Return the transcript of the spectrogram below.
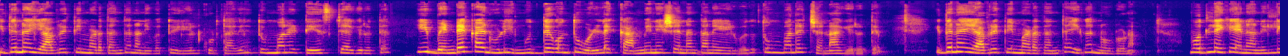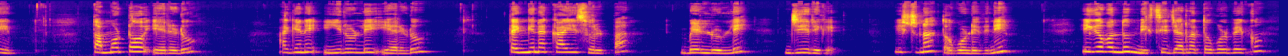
ಇದನ್ನು ಯಾವ ರೀತಿ ಮಾಡೋದಂತ ನಾನು ಇವತ್ತು ಹೇಳ್ಕೊಡ್ತಾ ಇದ್ದೀನಿ. ತುಂಬಾ ಟೇಸ್ಟಿಯಾಗಿರುತ್ತೆ ಈ ಬೆಂಡೆಕಾಯಿನ ಹುಳಿ ಮುದ್ದೆಗಂತೂ ಒಳ್ಳೆ ಕಾಂಬಿನೇಷನ್ ಅಂತಲೇ ಹೇಳ್ಬೋದು. ತುಂಬಾ ಚೆನ್ನಾಗಿರುತ್ತೆ. ಇದನ್ನು ಯಾವ ರೀತಿ ಮಾಡೋದಂತ ಈಗ ನೋಡೋಣ. ಮೊದಲಿಗೆ ನಾನಿಲ್ಲಿ ಟೊಮೊಟೊ ಎರಡು ಹಾಗೆಯೇ ಈರುಳ್ಳಿ ಎರಡು, ತೆಂಗಿನಕಾಯಿ ಸ್ವಲ್ಪ, ಬೆಳ್ಳುಳ್ಳಿ, ಜೀರಿಗೆ. ಇಷ್ಟನ್ನ ತೊಗೊಂಡಿದ್ದೀನಿ. ಈಗ ಒಂದು ಮಿಕ್ಸಿ ಜಾರ್ನ ತೊಗೊಳ್ಬೇಕು.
